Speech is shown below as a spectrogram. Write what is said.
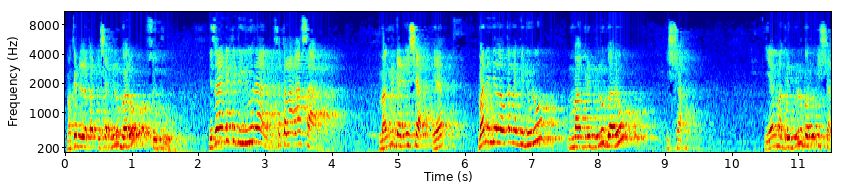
Maka dilakukan isya dulu baru subuh. Misalnya dia ketiduran setelah asar, maghrib dan isya, ya Mana yang dilakukan lebih dulu? Maghrib dulu baru Isya. Ya, maghrib dulu baru Isya.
